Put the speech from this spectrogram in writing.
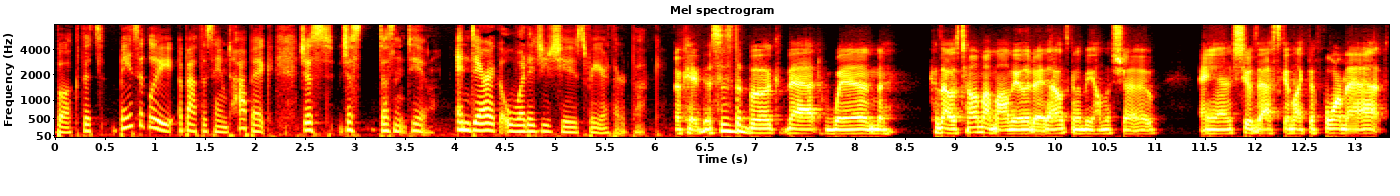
book that's basically about the same topic just just doesn't do. And Derek, what did you choose for your third book? Okay, this is the book that when because I was telling my mom the other day that I was going to be on the show, and she was asking like the format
